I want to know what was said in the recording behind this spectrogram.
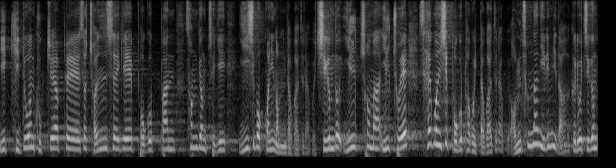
이 기도원 국제협회에서 전 세계에 보급한 성경책이 20억 권이 넘는다고 하더라고요. 지금도 1초마 1초에 3권씩 보급하고 있다고 하더라고요. 엄청난 일입니다. 그리고 지금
